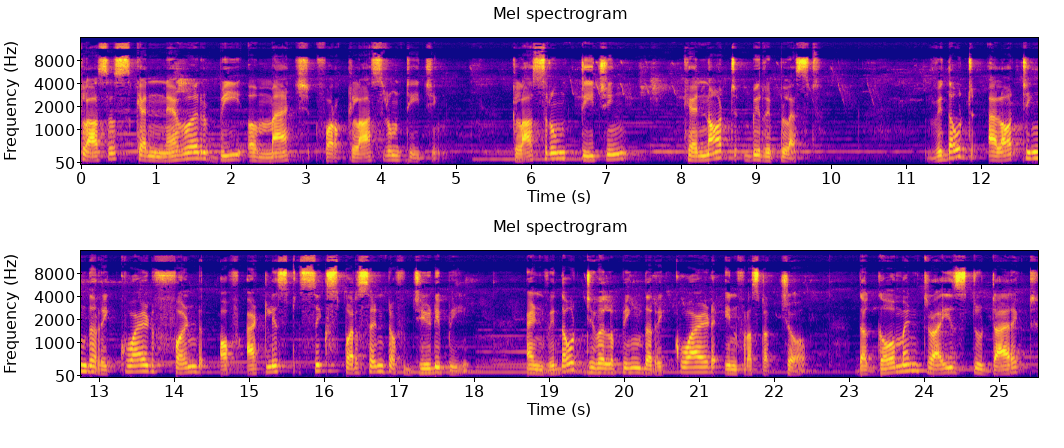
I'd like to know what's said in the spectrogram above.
classes can never be a match for classroom teaching. Classroom teaching cannot be replaced. Without allotting the required fund of at least 6% of GDP, and without developing the required infrastructure, the government tries to direct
